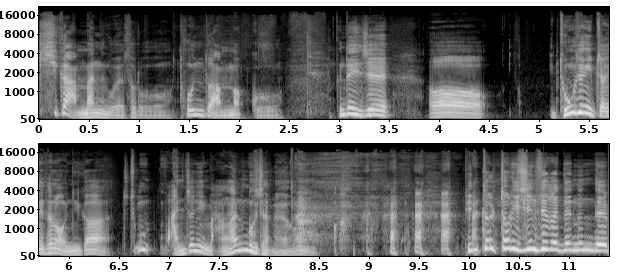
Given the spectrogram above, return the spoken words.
키가 안 맞는 거예요 서로 톤도 안 맞고. 근데 이제 어 동생 입장에서는 언니가 좀 완전히 망한 거잖아요. 빈털털이 신세가 됐는데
